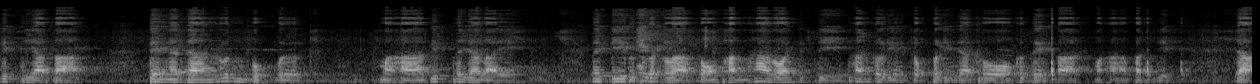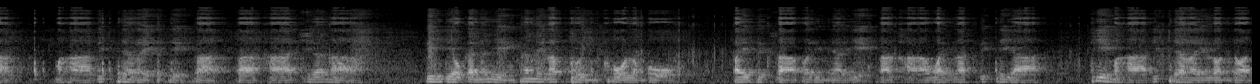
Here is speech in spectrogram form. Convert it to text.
วิทยาศาสตร์ เป็นอาจารย์รุ่นบุกเบิก มหาวิทยาลัย ในปีพุทธศักราช 2514 ท่านก็เรียนจบปริญญาโทเกษตรศาสตร์มหาบัณฑิต จากมหาวิทยาลัยเกษตรศาสตร์สาขาเชื้อราปีเดียวกันนั่นเองท่านได้รับทุนโคลัมโบ ไปศึกษาปริญญาเอกสาขาไวรัสวิทยาที่มหาวิทยาลัยลอนดอน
